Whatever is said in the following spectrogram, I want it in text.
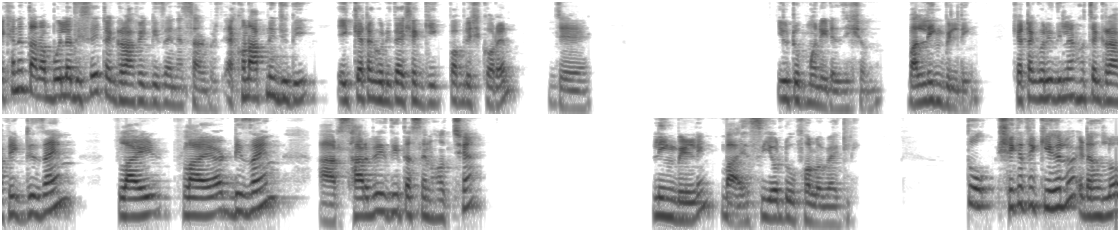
এখানে তারা বলে দিছে এটা গ্রাফিক ডিজাইনের সার্ভিস এখন আপনি যদি এই ক্যাটাগরিতে এসে গিগ পাবলিশ করেন যে ইউটিউব মনিটাইজেশন বা লিঙ্ক বিল্ডিং ক্যাটাগরি দিলেন হচ্ছে graphic design fly flyer design আর সার্ভিস দিতেছেন হচ্ছে লিঙ্ক বিল্ডিং বা এসিও টু ফলো ব্যাক লিঙ্ক তো সেক্ষেত্রে কী হলো? এটা হলো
